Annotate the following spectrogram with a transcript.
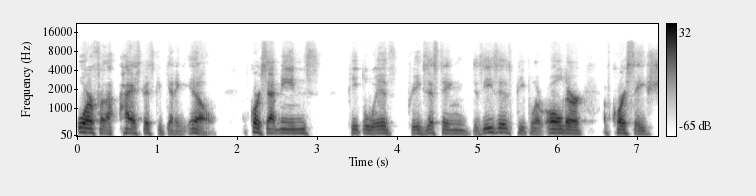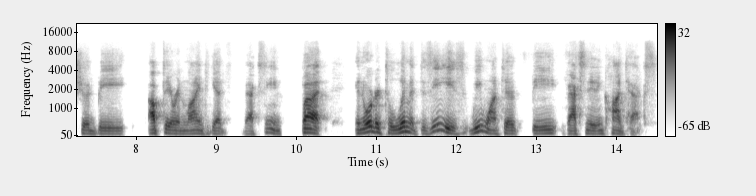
or for the highest risk of getting ill. Of course, that means people with pre existing diseases, people are older. Of course, they should be up there in line to get vaccine. But in order to limit disease, we want to be vaccinating contacts.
